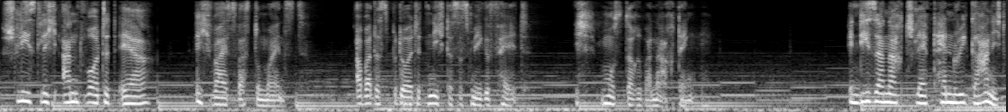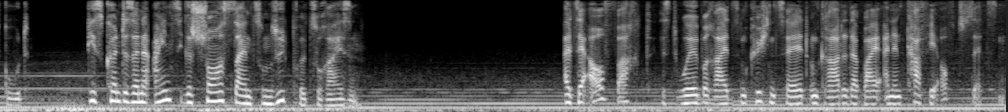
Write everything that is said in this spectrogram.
Schließlich antwortet er, ich weiß, was du meinst, aber das bedeutet nicht, dass es mir gefällt. Ich muss darüber nachdenken. In dieser Nacht schläft Henry gar nicht gut. Dies könnte seine einzige Chance sein, zum Südpol zu reisen. Als er aufwacht, ist Will bereits im Küchenzelt und gerade dabei, einen Kaffee aufzusetzen.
